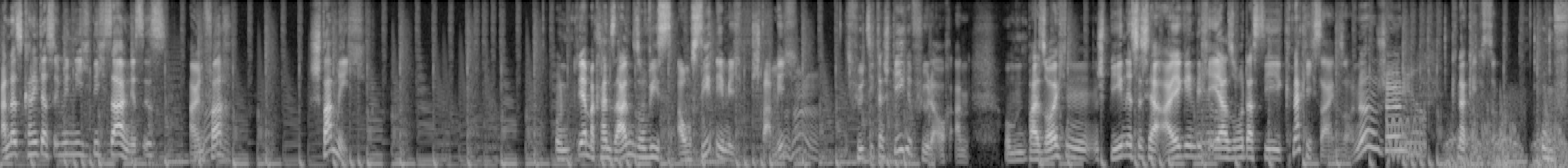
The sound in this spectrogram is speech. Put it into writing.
Anders kann ich das irgendwie nicht, nicht sagen. Es ist einfach schwammig. Und ja, man kann sagen, so wie es aussieht, nämlich schwammig, fühlt sich das Spielgefühl auch an. Und bei solchen Spielen ist es ja eigentlich eher so, dass die knackig sein sollen. Ne? Schön knackig so. Umf.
